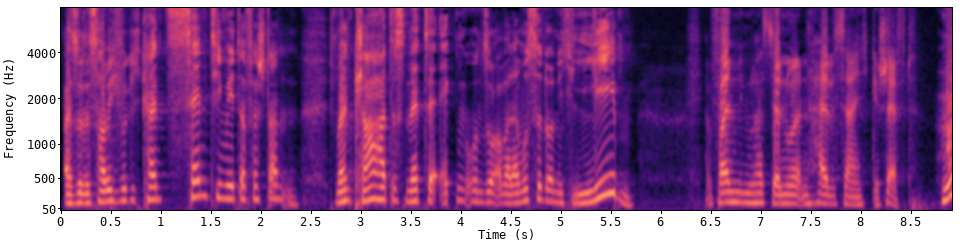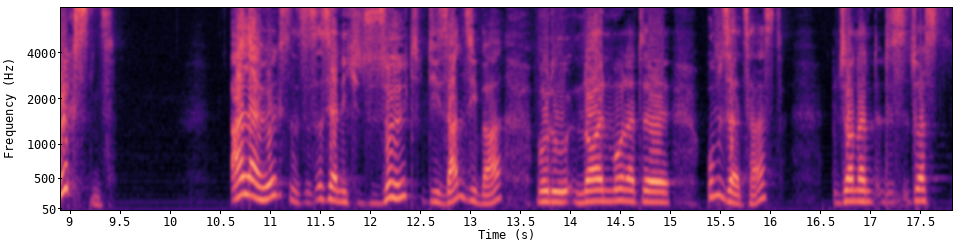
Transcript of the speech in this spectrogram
Also, das habe ich wirklich keinen Zentimeter verstanden. Ich meine, klar hat es nette Ecken und so, aber da musst du doch nicht leben. Vor allem, du hast ja nur ein halbes Jahr eigentlich Geschäft. Höchstens. Allerhöchstens. Es ist ja nicht Sylt, die Sansibar, wo du neun Monate Umsatz hast, sondern das, du hast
